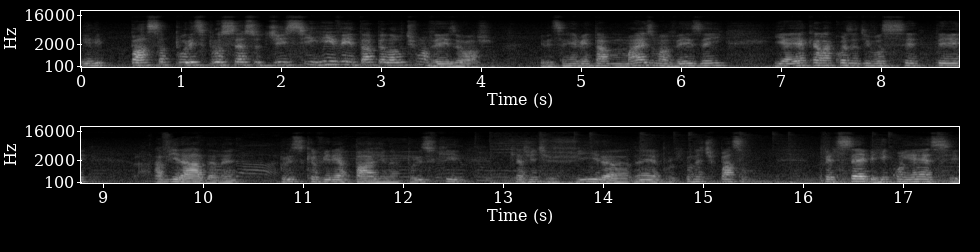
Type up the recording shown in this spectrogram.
ele passa por esse processo de se reinventar pela última vez, eu acho. Ele se reinventar mais uma vez e aí, e aí aquela coisa de você ter a virada, né? Por isso que eu virei a página, por isso que, que a gente vira, né? Porque quando a gente passa percebe, reconhece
